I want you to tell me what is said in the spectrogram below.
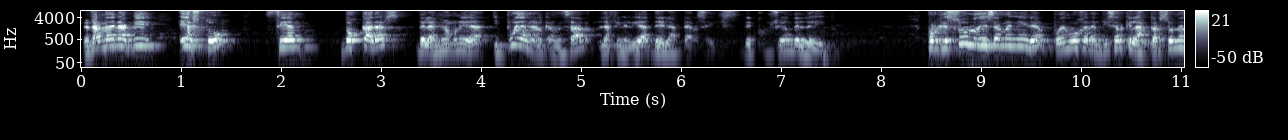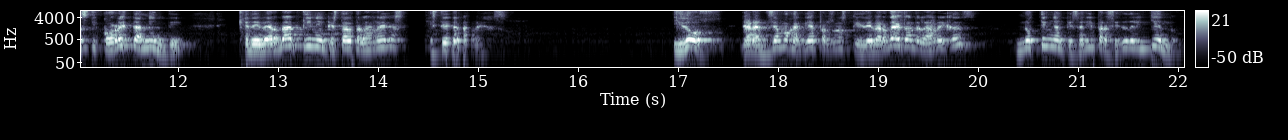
De tal manera que esto sean dos caras de la misma moneda y puedan alcanzar la finalidad de la persecución del delito. Porque solo de esa manera podemos garantizar que las personas que correctamente, que de verdad tienen que estar tras las rejas, estén tras las rejas. Y dos, garantizamos que aquellas personas que de verdad están tras las rejas no tengan que salir para seguir delinquiendo.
